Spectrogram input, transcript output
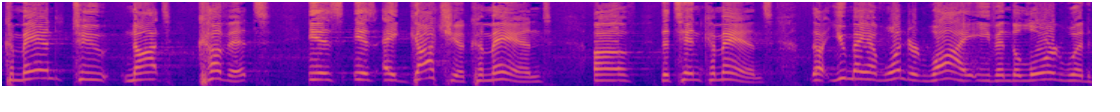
command to not covet is, is a gotcha command of the Ten Commands. Uh, you may have wondered why even the Lord would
